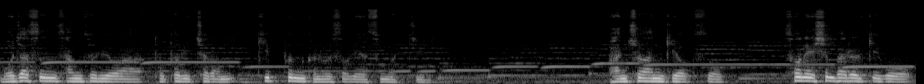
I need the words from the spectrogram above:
모자 쓴 상수리와 도토리처럼 깊은 그늘 속에 숨었지. 반추한 기억 속 손에 신발을 끼고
